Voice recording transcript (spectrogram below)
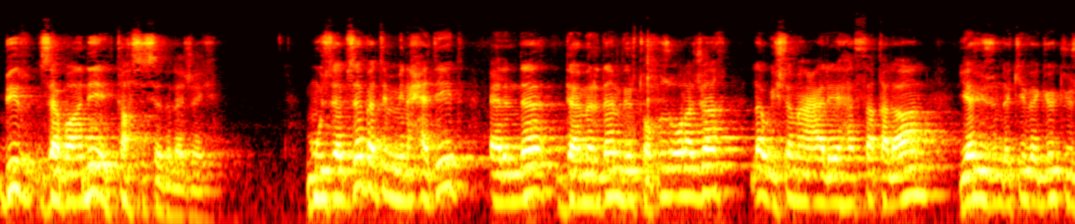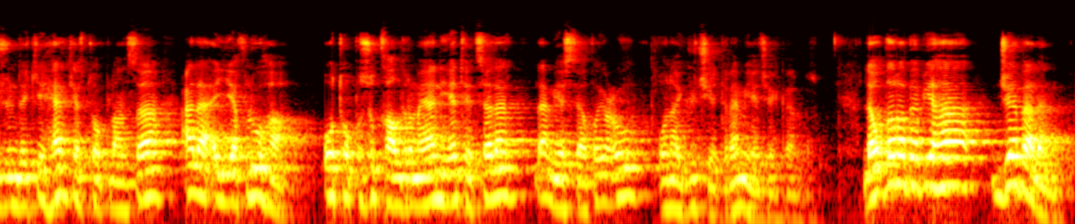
bir zebani tahsis edilecek. Muzebzebetin min hadid elinde demirden bir topuz olacak. Lev işteme aleyhe thakalan yeryüzündeki ve gökyüzündeki herkes toplansa ala en yefluha o topuzu kaldırmaya niyet etseler lem yestati'u ona güç yetiremeyeceklerdir. Lev darabe biha cebelen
